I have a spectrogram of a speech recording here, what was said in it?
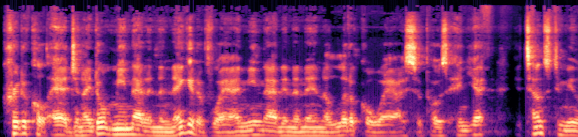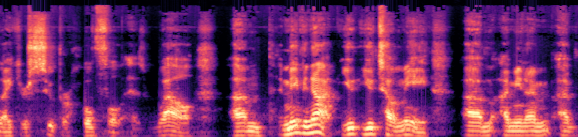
critical edge and i don't mean that in a negative way i mean that in an analytical way i suppose and yet it sounds to me like you're super hopeful as well. Um, and maybe not. You you tell me. Um, I mean, I'm, I'm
